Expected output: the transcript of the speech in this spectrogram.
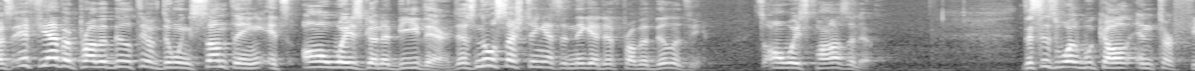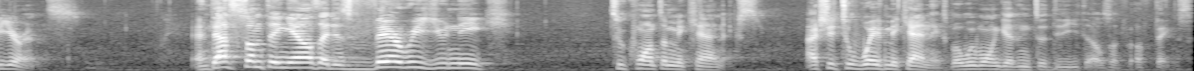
Because if you have a probability of doing something, it's always going to be there. There's no such thing as a negative probability. It's always positive. This is what we call interference. And that's something else that is very unique to quantum mechanics, actually to wave mechanics, but we won't get into the details of, of things.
